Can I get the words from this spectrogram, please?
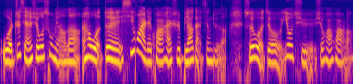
我之前学过素描的，然后我对西画这块儿还是比较感兴趣的，所以我就又去学画画了，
